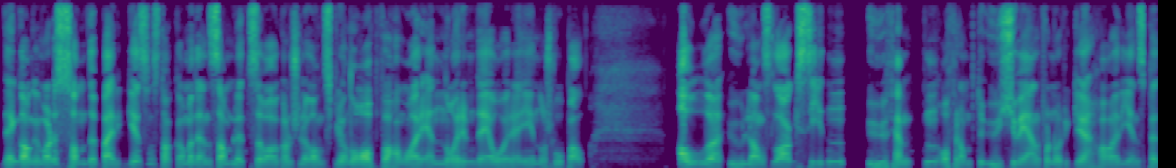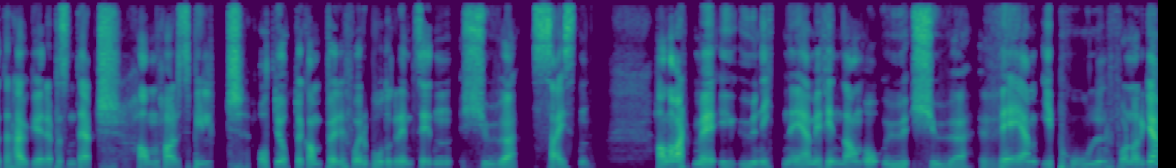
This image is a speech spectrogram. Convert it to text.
Den gangen var det Sander Berge som stakk av med den samlet, så var det kanskje litt vanskelig å nå opp, for han var enorm det året i norsk fotball alle U-landslag siden U15 og fram til U21 for Norge har Jens Petter Hauge representert. Han har spilt 88 kamper for Bodø-Glimt siden 2016. Han har vært med i U19-EM i Finland og U20-VM i Polen for Norge.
